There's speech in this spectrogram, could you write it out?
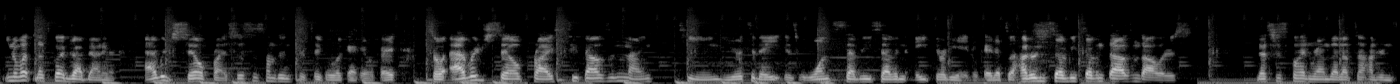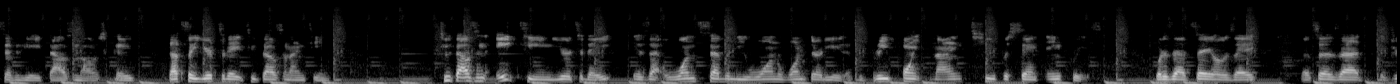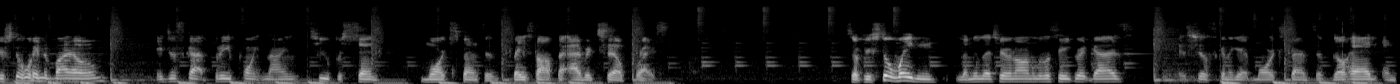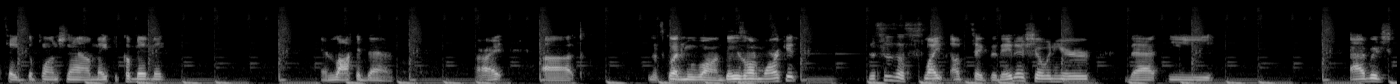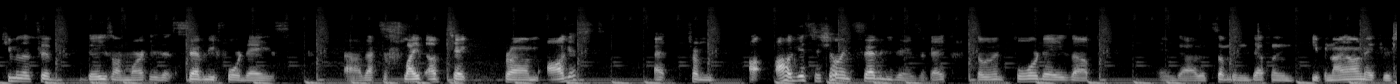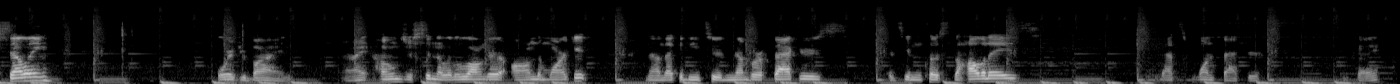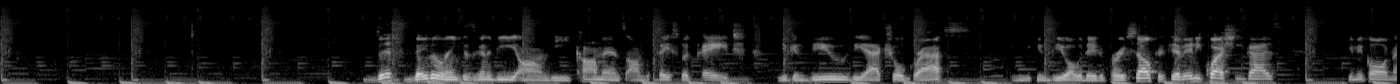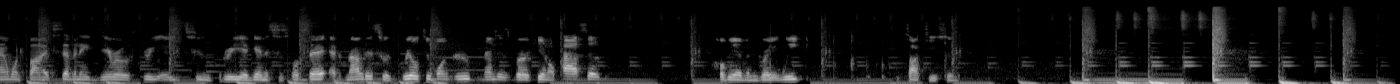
you know what? Let's go ahead and drop down here average sale price. This is something to take a look at here, okay? So average sale price 2019 year to date is 177,838. Okay, that's $177,000. Let's just go ahead and round that up to $178,000. Okay, that's the year to date 2019. 2018 year to date is at 171 138 that's a 3.92% increase what does that say jose that says that if you're still waiting to buy a home it just got 3.92% more expensive based off the average sale price. So if you're still waiting, let me let you in on a little secret, guys. It's just going to get more expensive. Go ahead and take the plunge now, make the commitment, and lock it down. All right. Uh, let's go ahead and move on. Days on market. This is a slight uptick. The data is showing here that the average cumulative days on market is at 74 days. Uh, that's a slight uptick from August. At from uh, August is showing 70 days. Okay, so we went four days up, and uh, that's something to definitely keep an eye on if you're selling or if you're buying. All right, homes are sitting a little longer on the market. Now that could be to a number of factors. It's getting close to the holidays. That's one factor. Okay. This data link is going to be on the comments on the Facebook page. You can view the actual graphs and you can view all the data for yourself. If you have any questions, guys, give me a call 915-780-3823. Again, this is Jose Hernandez with Realty One Group, Mendez Burke here in El Paso. Hope you're having a great week. Talk to you soon.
